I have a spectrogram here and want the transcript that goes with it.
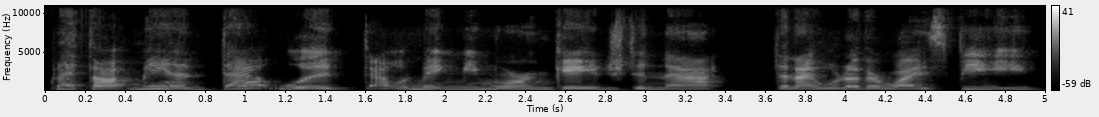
But I thought, man, that would that would make me more engaged in that than I would otherwise be,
